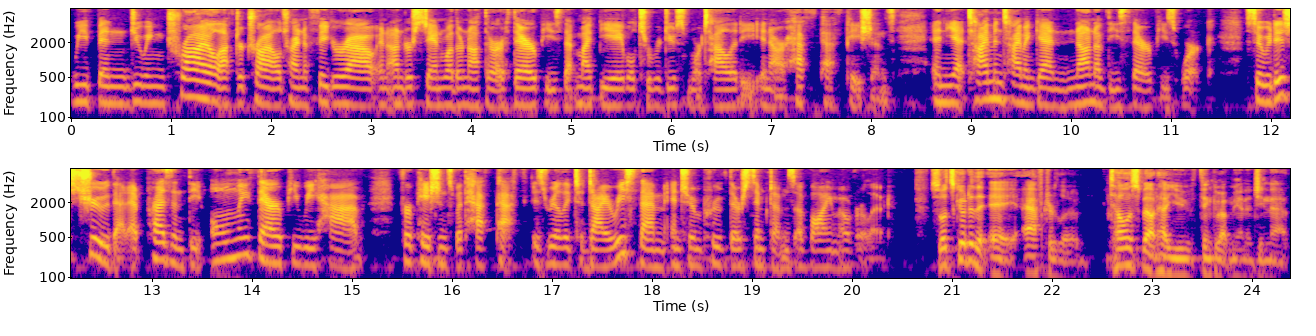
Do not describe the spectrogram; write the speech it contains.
We've been doing trial after trial trying to figure out and understand whether or not there are therapies that might be able to reduce mortality in our HFpEF patients. And yet time and time again, none of these therapies work. So it is true that at present, the only therapy we have for patients with HFpEF is really to diurese them and to improve their symptoms of volume overload. So let's go to the A, afterload. Tell us about how you think about managing that.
